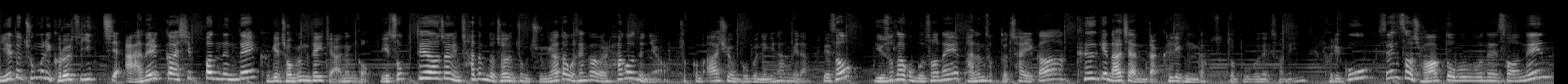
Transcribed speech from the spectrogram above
얘도 충분히 그럴 수 있지 않을까 싶었는데 그게 적용되지 않은 거. 이게 소프트웨어적인 차등도 저는 좀 중요하다고 생각을 하거든요. 조금 아쉬운 부분이긴 합니다. 그래서 유선하고 무선의 반응 속도 차이가 크게 나지 않는다. 클릭 응답 속도 부분에서는. 그리고 센서 정확도 부분에서는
